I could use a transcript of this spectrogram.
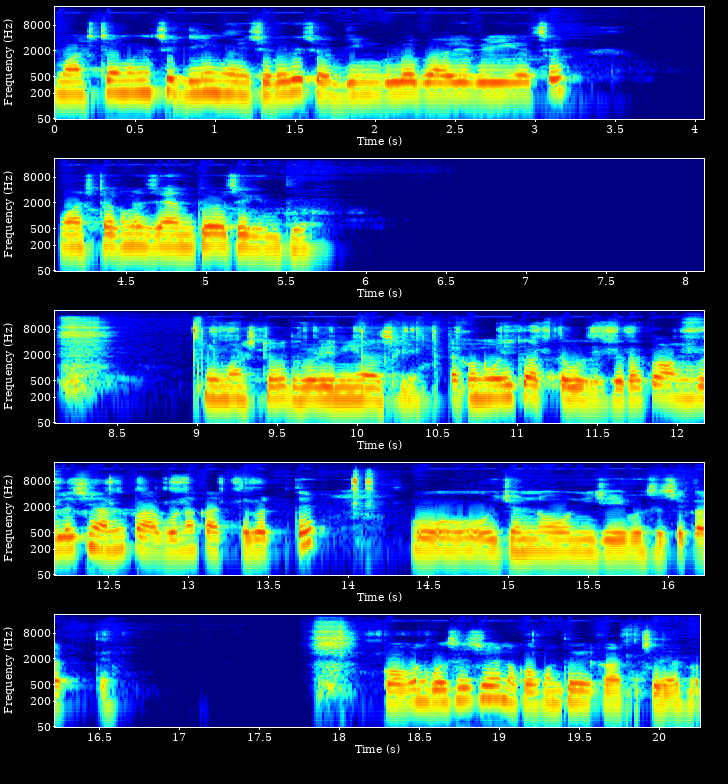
মাছটার মনে হচ্ছে ডিম হয়েছে, দেখেছ? ডিমগুলো বাইরে বেরিয়ে গেছে। মাছটা এখনও জ্যান্ত আছে কিন্তু। এই মাছটাও ধরে নিয়ে আসলো। এখন ওই কাটতে বসেছে। দেখো, আমি বলেছি আমি পারব না কাটতে কাটতে। ও, ওই জন্য ও নিজেই বসেছে কাটতে। কখন বসেছে না কখন থেকে কাটছে, দেখো।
